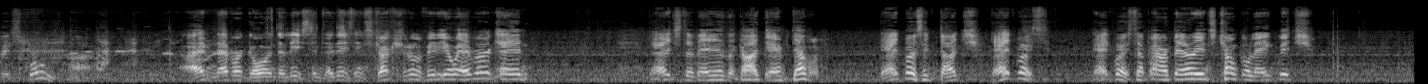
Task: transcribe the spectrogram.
I'm never going to listen to this instructional video ever again. That's the way of the goddamn devil. That wasn't Dutch. That was that was the barbarian's chunko language.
